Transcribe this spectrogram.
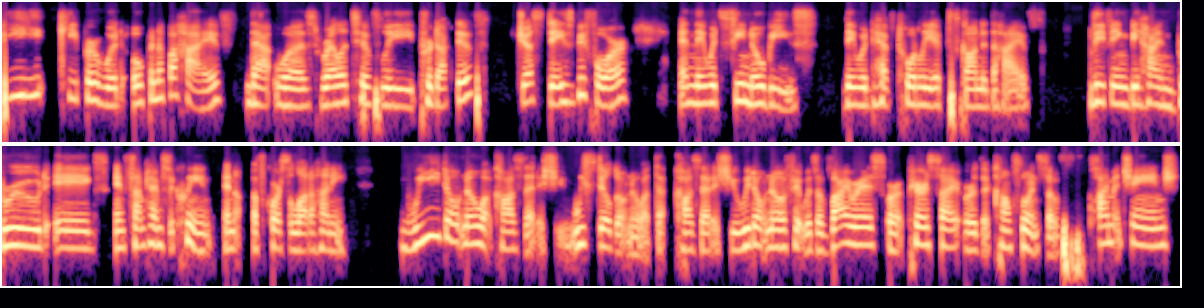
beekeeper would open up a hive that was relatively productive just days before, and they would see no bees. They would have totally absconded the hive, leaving behind brood, eggs, and sometimes the queen, and of course, a lot of honey we don't know what caused that issue. We still don't know what that caused that issue. We don't know if it was a virus or a parasite or the confluence of climate change.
